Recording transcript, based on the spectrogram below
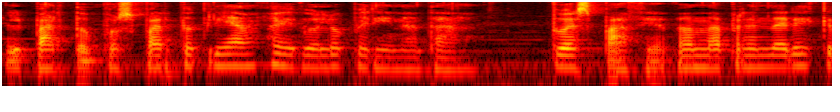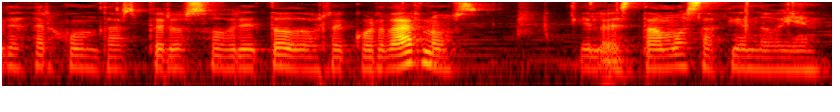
el parto, posparto, crianza y duelo perinatal. Tu espacio donde aprender y crecer juntas, pero sobre todo recordarnos que lo estamos haciendo bien.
